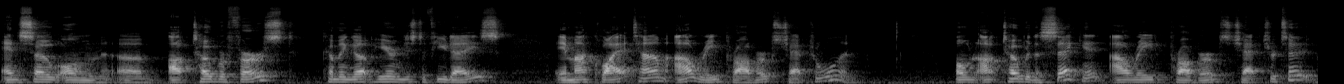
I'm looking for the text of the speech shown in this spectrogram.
And so on uh, October 1st, coming up here in just a few days, in my quiet time, I'll read Proverbs chapter 1. On October the 2nd, I'll read Proverbs chapter 2.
